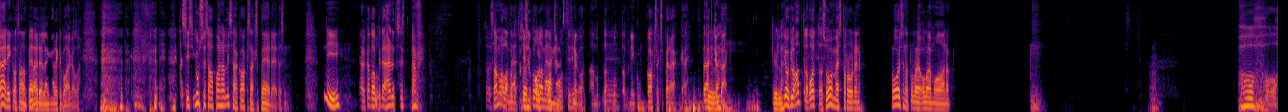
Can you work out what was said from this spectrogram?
Ää, Niklas Anttila Per- edelleen kärkipaikalla. Mitä siis Jussi saa painaa lisää 2 XPDtä sinne? niin. Ja kato, pitää hän nyt siis... Se olisi Samalla kolme, se olisi kolme kolme mutta siis, siinä kohtaa, mutta, Niin. mutta niin kuin kakseksi peräkkäin. Back Kyllä. to back. kyllä. Joo, kyllä Anttila voittaa Suomen mestaruuden. Toisena tulee olemaan... Oho.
